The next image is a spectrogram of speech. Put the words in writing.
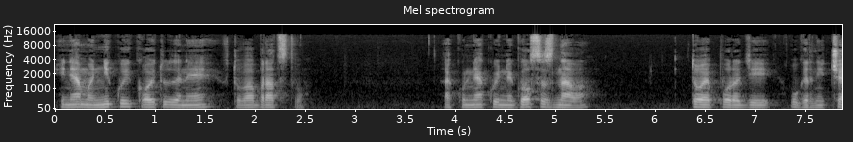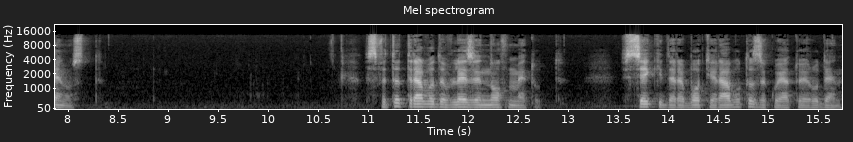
И няма никой, който да не е в това братство. Ако някой не го съзнава, то е поради ограниченост. В света трябва да влезе нов метод. Всеки да работи работа, за която е роден.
